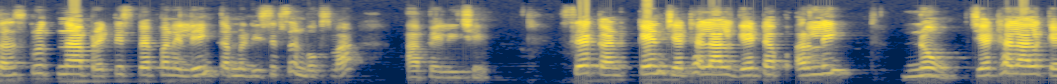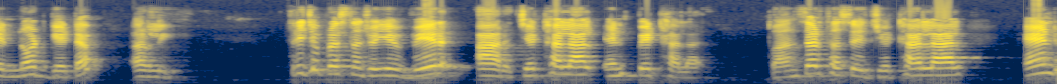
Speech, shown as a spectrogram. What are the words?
સંસ્કૃતના પ્રેક્ટિસ પેપરની લિંક તમને ડિસ્ક્રિપ્શન બોક્સમાં આપેલી છે. Second can Jethalal get up early no Jethalal can not get up early ત્રીજો પ્રશ્ન જોઈએ where are Jethalal and Pethalal તો આન્સર થશે Jethalal and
